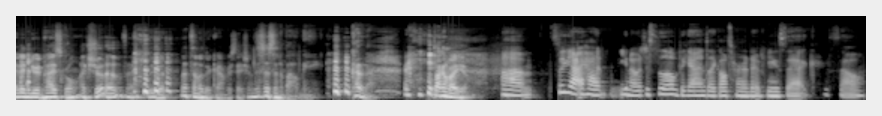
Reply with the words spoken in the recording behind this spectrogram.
I didn't do it in high school. I should have actually, but that's another conversation. This isn't about me. Cut it out. Right. Talking about you. Um, so yeah, I had you know just a little band like alternative music. So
